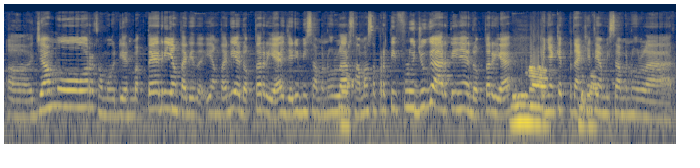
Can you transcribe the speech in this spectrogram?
uh, jamur, kemudian bakteri yang tadi yang tadi ya dokter ya, jadi bisa menular ya. sama seperti flu juga artinya ya dokter ya, penyakit-penyakit yang bisa menular.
